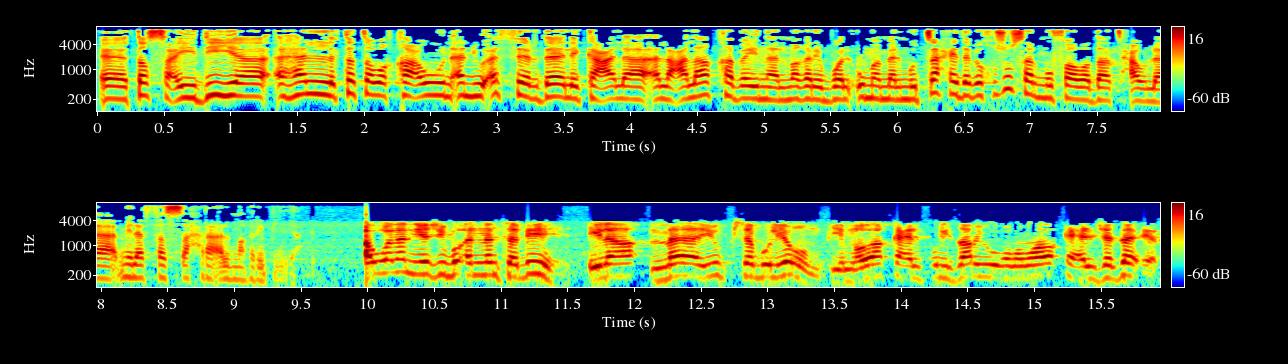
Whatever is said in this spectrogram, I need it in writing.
آه، تصعيدية، هل تتوقعون أن يؤثر ذلك على العلاقة بين المغرب والأمم المتحدة بخصوص المفاوضات حول ملف الصحراء المغربية؟ اولا يجب أن ننتبه إلى ما يكسب اليوم في مواقع البوليزاريو ومواقع الجزائر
